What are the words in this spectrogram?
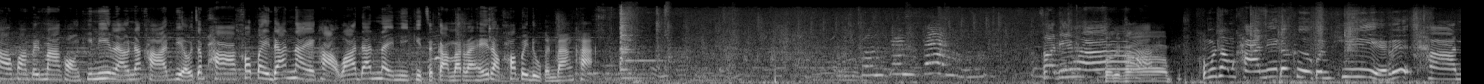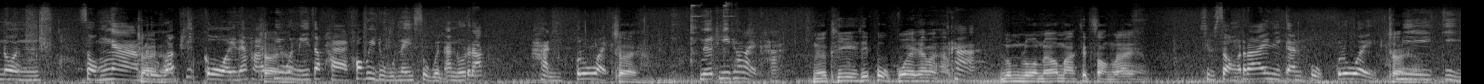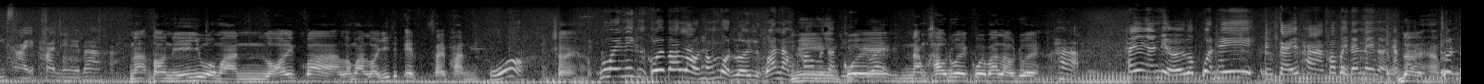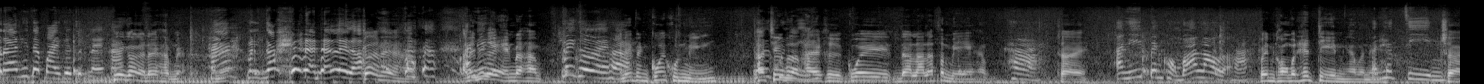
าบเรื่องราวความเป็นมาของที่นี่แล้วนะคะ เดี๋ยวจะพาเข้าไปด้านในค่ะ ว่าด้านในมีกิจกรรมอะไรให้เราเข้าไปดูกันบ้างค่ะ สวัสดีค่ะสวัสดีครับ คุณผู้ชมคะนี่ก็คือคุณพี่ฤชานนท์สมงามใช่หรือว่าครับพี่โกยนะคะ ใช่ที่วันนี้จะพาเข้าไปดูในศูนย์อนุรักษ์พันธุ์กล้วย ใช่ครับเนื้อที่เท่าไหร่คะ เนื้อที่ที่ปลูกกล้วยใช่ไหมครับค่ะ รวมๆแล้วประมาณ12 ไร่ครับ 12 ไร่ในการปลูกกล้วย ใช่ครับ มีกี่สายพันธุ์ยังไงบ้างคะณตอนนี้อยู่ประมาณร้อยกว่าประมาณ121 สายพันธุ์โอ้ใช่ครับกล้วยนี่คือกล้วยบ้านเราทั้งหมดเลยหรือว่านำมีเข้ามาจากกที่ล้วยอื่นด้วยนำเข้าด้วยกล้วยบ้านเราด้วย ค่ะ ถ้าอย่างนั้นเดี๋ยวรบกวนให้เป็นไกด์พาเข้าไปด้านในหน่อยนะคะได้ครับ จุดแรกที่จะไปคือจุดไหนคะนี่ก็ได้ครับเนี่ยอันฮะเนี้ยมันก็ขนาดนั้นเลยเหรอก็เนี่ยครับ อันนี้พี่เคยเห็นไหมครับ ไม่เคยค่ะอันนี้เป็นกล้วยคุณหมิงกล้วย ถ้าชื่อคุณหมิภางษาไทยคือกล้วยดารารัศมีครับ ค่ะ ใช่ อันนี้เป็นของบ้านเราเหรอคะ เป็นของประเทศจีนครับอันปนี้ระเทศจีน ใช่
